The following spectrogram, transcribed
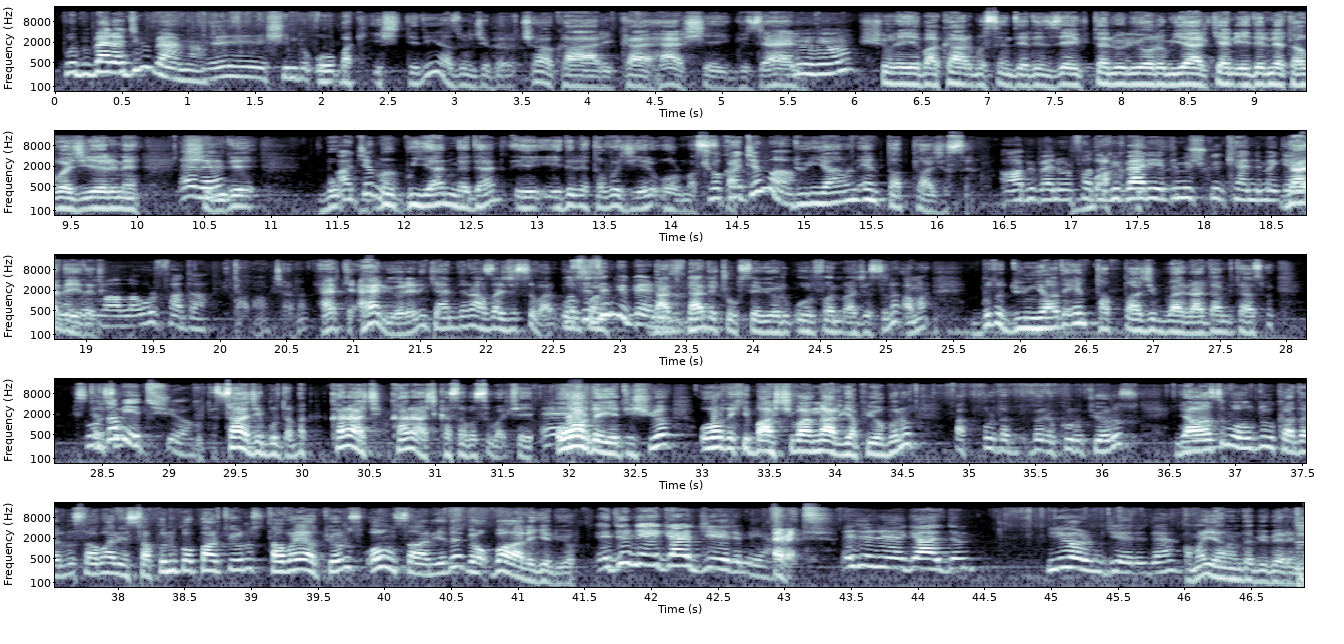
Bu biber acı biber mi? Ee, şimdi o bak iş dedi ya az önce böyle çok harika her şey güzel. Şuraya bakar mısın dedin zevkten ölüyorum yerken Edirne tava ciğerine. Evet. Şimdi bu, Acı bu, mı? bu yenmeden e, Edirne tava ciğeri olmaz. Çok acı mı? Dünyanın en tatlı acısı. Abi ben Urfa'da Bak. biber yedim üç gün kendime gelemedim valla Urfa'da. Tamam canım. Her, her yörenin kendine az acısı var. Bu sizin biberiniz Ben, mi? ben de çok seviyorum Urfa'nın acısını ama bu da dünyada en tatlı acı biberlerden bir tanesi. Bak, Burada istersen- mı yetişiyor? Sadece burada bak Karaağaç, Karaağaç kasabası var şey. Orada yetişiyor. Oradaki bahçıvanlar yapıyor bunu. Bak burada böyle kurutuyoruz. Lazım olduğu kadarını sabahleyin sapını kopartıyoruz. Tavaya atıyoruz. 10 saniyede bu, hale geliyor. Edirne'ye gel ciğerimi ya. Evet. Edirne'ye geldim. Yiyorum ciğeri de. Ama yanında biberini.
